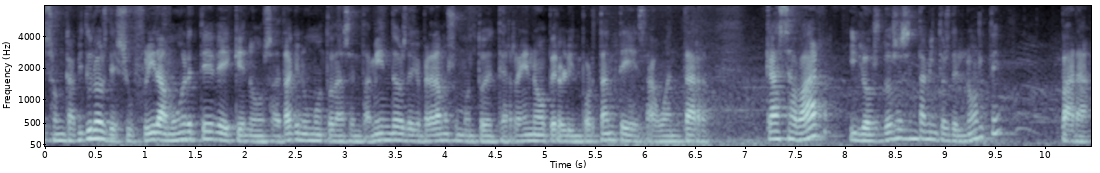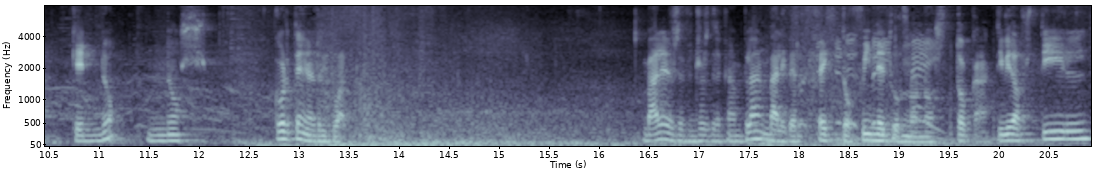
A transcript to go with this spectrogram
son capítulos de sufrir a muerte, de que nos ataquen un montón de asentamientos, de que perdamos un montón de terreno, pero lo importante es aguantar Casa Bar y los dos asentamientos del norte para que no nos corten el ritual. Vale, los defensores del gran plan. Vale, perfecto. Fin de turno. Nos toca. Actividad hostil.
